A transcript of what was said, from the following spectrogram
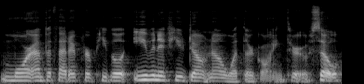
more empathetic for people, even if you don't know what they're going through. So,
